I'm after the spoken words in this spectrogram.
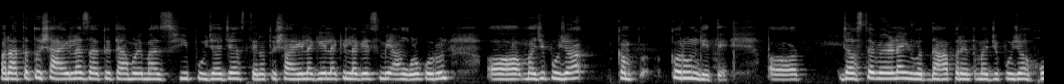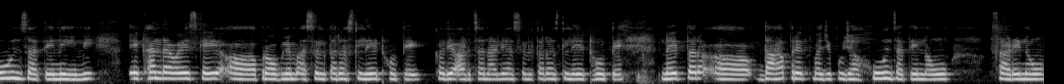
पण आता तो शाळेला जातो त्यामुळे माझी पूजा जी असते ना तो शाळेला गेला की लगेच मी आंघोळ करून माझी पूजा कंप करून घेते. जास्त वेळ नाही होत दहापर्यंत माझी पूजा होऊन जाते नेहमी. एखाद्या वेळेस काही प्रॉब्लेम असेल तरच लेट होते. कधी अडचण आली असेल तरच लेट होते. नाहीतर दहापर्यंत माझी पूजा होऊन जाते. नऊ साडेनऊ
